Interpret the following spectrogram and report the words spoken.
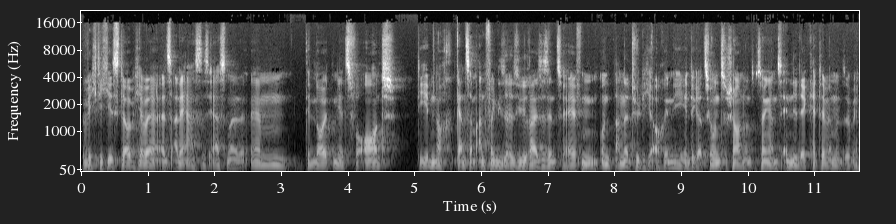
wichtig ist, glaube ich, aber als allererstes erstmal ähm, den Leuten jetzt vor Ort die eben noch ganz am Anfang dieser Asylreise sind, zu helfen und dann natürlich auch in die Integration zu schauen und sozusagen ans Ende der Kette, wenn man so will.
